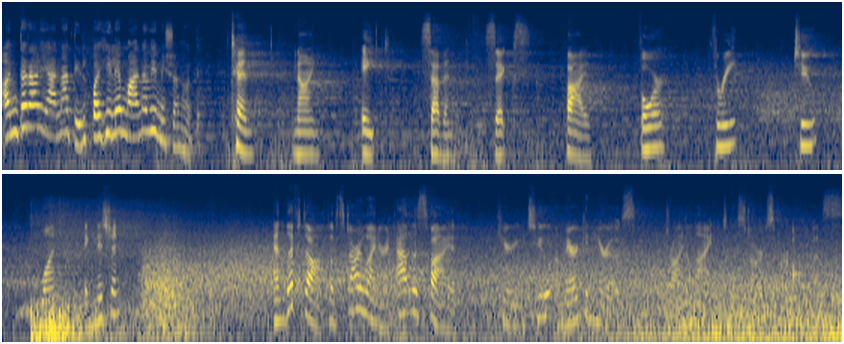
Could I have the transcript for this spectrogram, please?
अंतराळ यानातील पहिले मानवी मिशन होते. 10, 9, 8, 7, 6, 5, 4, 3, 2, 1. Ignition. And liftoff of Starliner and Atlas V, carrying two American heroes, drawing a line to the stars for all of us.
